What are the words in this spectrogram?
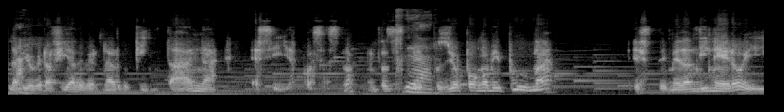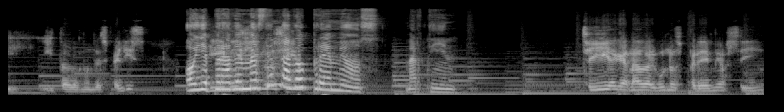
la ah. biografía de Bernardo Quintana, así cosas, ¿no? Entonces, pues yo pongo mi pluma este, me dan dinero y, todo el mundo es feliz. Oye, pero además te han dado premios, Martín. Sí, he ganado algunos premios, sí,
